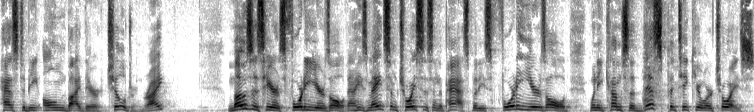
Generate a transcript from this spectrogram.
has to be owned by their children, right? Moses here is 40 years old. Now, he's made some choices in the past, but he's 40 years old when he comes to this particular choice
